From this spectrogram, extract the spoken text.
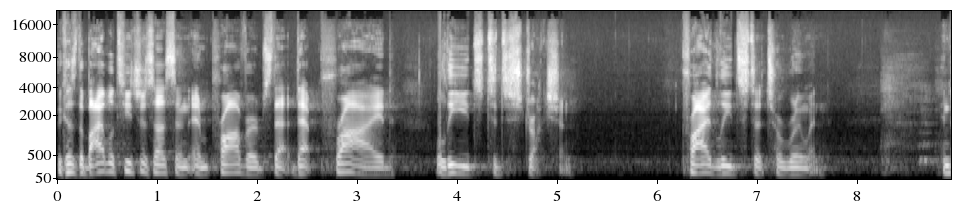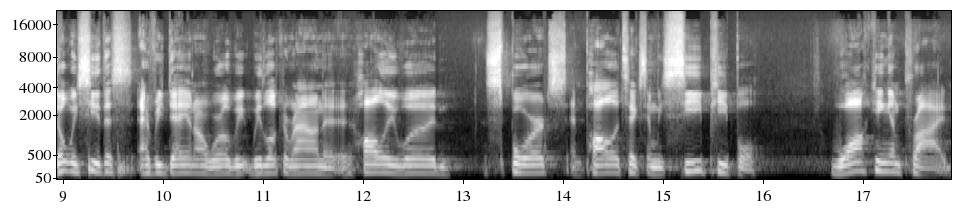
Because the Bible teaches us in, in Proverbs that, that pride leads to destruction, pride leads to, to ruin. And don't we see this every day in our world? We, we look around at Hollywood, sports, and politics, and we see people walking in pride,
